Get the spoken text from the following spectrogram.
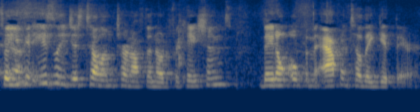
So you could easily just tell them, turn off the notifications. They don't open the app until they get there.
